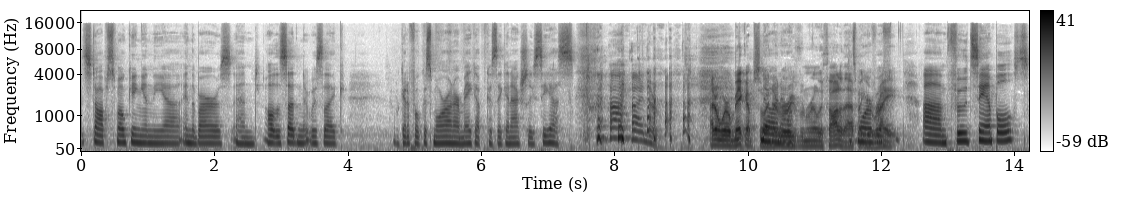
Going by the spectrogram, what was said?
stopped smoking in the uh, in the bars, and all of a sudden it was like we got to focus more on our makeup because they can actually see us. I never. I don't wear makeup, so No, I never even really thought of that. It's but you're right. Um, food samples,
